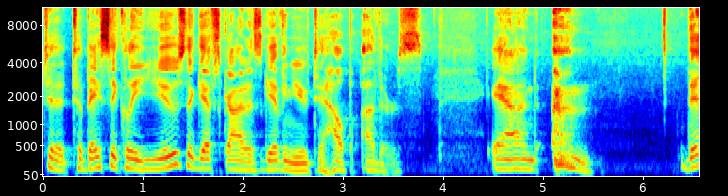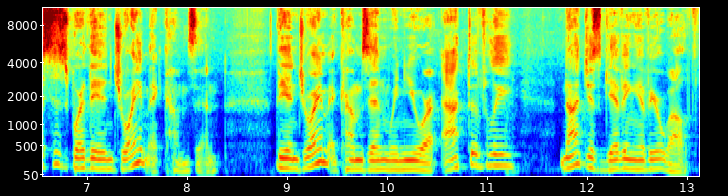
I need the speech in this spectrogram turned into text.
to, to basically use the gifts God has given you to help others. And this is where the enjoyment comes in. The enjoyment comes in when you are actively not just giving of your wealth.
